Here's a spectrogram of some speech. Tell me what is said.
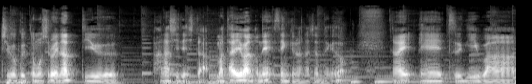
中国って面白いなっていう話でした。まあ、台湾のね、選挙の話なんだけど。はい、えー、次は、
